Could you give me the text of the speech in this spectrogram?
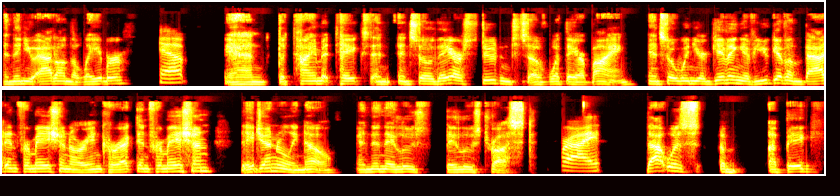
And then you add on the labor yep. And the time it takes and and so they are students of what they are buying. And so when you're giving if you give them bad information or incorrect information they generally know and then they lose they lose trust. Right. that was a, a big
